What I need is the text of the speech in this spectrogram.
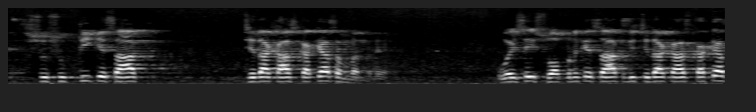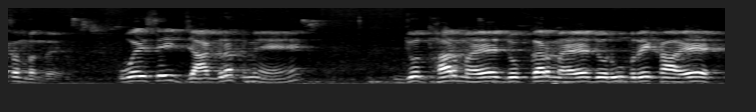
सुसुप्ति के साथ चिदाकाश का क्या संबंध है? वैसे ही स्वप्न के साथ भी चिदाकाश का क्या संबंध है? वैसे ही जागृत में जो धर्म है जो कर्म है जो रूपरेखा है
